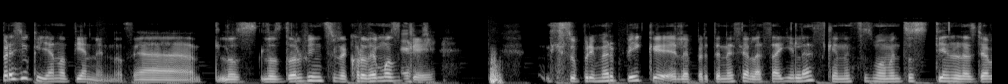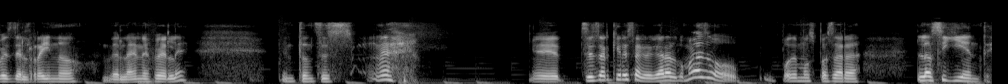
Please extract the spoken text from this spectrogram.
precio que ya no tienen, o sea, los, los Dolphins, recordemos que su primer pick eh, le pertenece a las Águilas, que en estos momentos tienen las llaves del reino de la NFL. Entonces, eh, eh, César, ¿quieres agregar algo más o podemos pasar a la siguiente?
